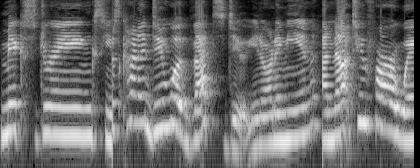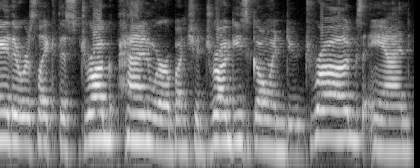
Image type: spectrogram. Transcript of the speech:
mixed drinks, you just kind of do what vets do, you know what I mean? And not too far away, there was like this drug pen where a bunch of druggies go and do drugs, and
